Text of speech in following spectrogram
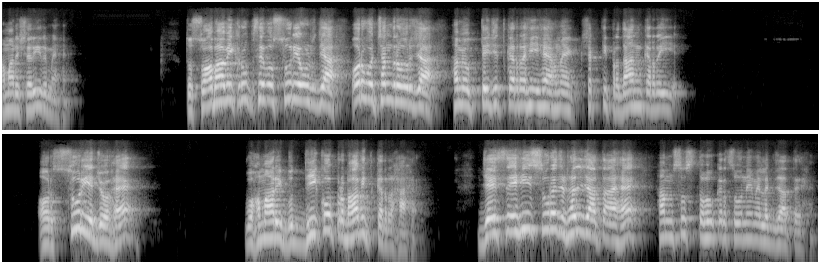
हमारे शरीर में है। तो स्वाभाविक रूप से वो सूर्य ऊर्जा और वो चंद्र ऊर्जा हमें उत्तेजित कर रही है, हमें शक्ति प्रदान कर रही है। और सूर्य जो है, वो हमारी बुद्धि को प्रभावित कर रहा है। जैसे ही सूरज ढल जाता है, हम सुस्त होकर सोने में लग जाते हैं।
